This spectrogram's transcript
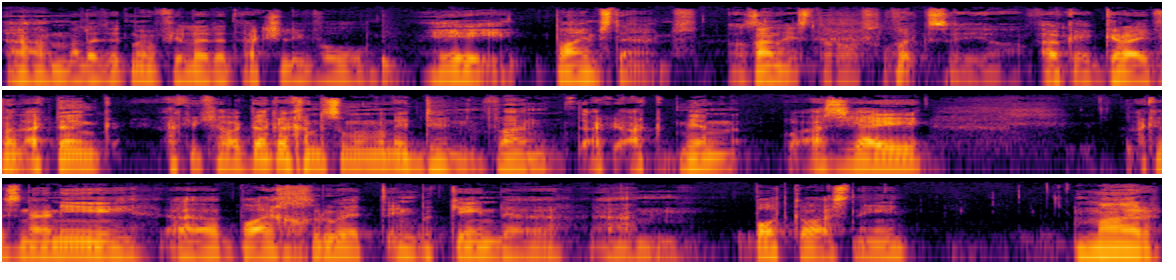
Ehm um, maar laat weet my of julle dit actually wil hê timestamps. As Want- luisteraars sal ek sê ja. Okay, great. Want ek dink ek ja, ek dink ek gaan dit sommer net doen want ek ek meen as jy ek is nou nie uh baie groot en bekende um podcast nie. Maar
